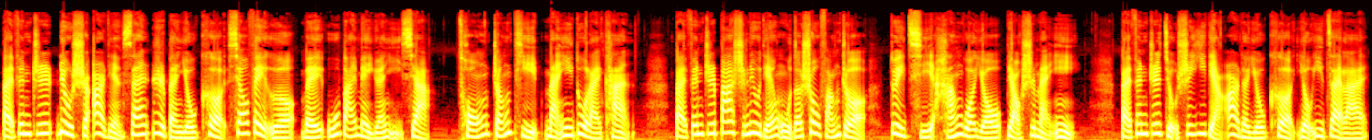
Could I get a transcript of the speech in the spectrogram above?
百分之六十二点三日本游客消费额为五百美元以下。从整体满意度来看，百分之八十六点五的受访者对其韩国游表示满意。百分之九十一点二的游客有意再来。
